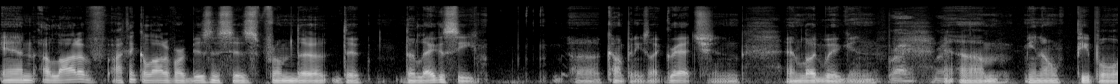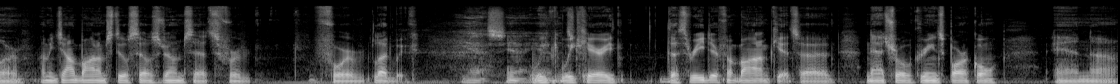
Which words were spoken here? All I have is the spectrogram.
and a lot of I think a lot of our businesses from the the the legacy uh, companies like Gretsch and and Ludwig and right, right. um, you know people are I mean John Bonham still sells drum sets for for Ludwig. yes, yeah. yeah we we true. carry the three different Bonham kits: uh, natural, green sparkle, and uh,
